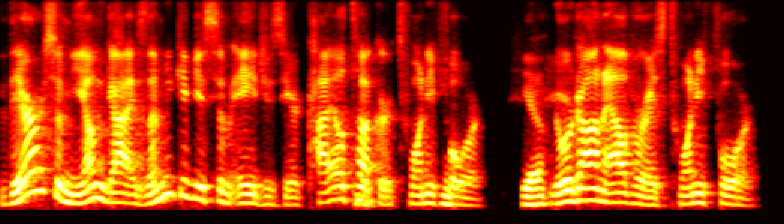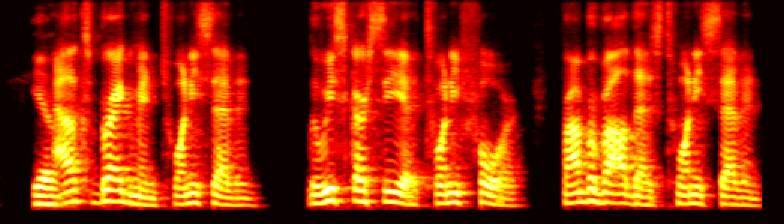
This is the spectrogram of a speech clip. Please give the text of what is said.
There are some young guys. Let me give you some ages here. Kyle Tucker, 24. Yeah. Yordan Alvarez, 24. Yeah. Alex Bregman, 27. Luis Garcia, 24. Framber Valdez, 27.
